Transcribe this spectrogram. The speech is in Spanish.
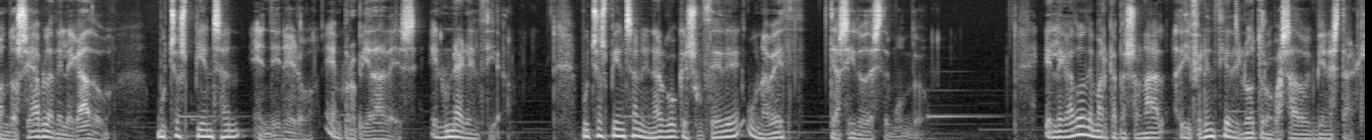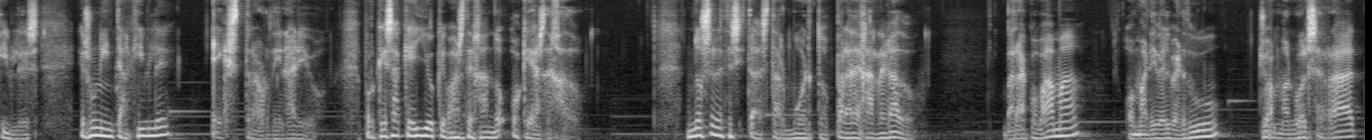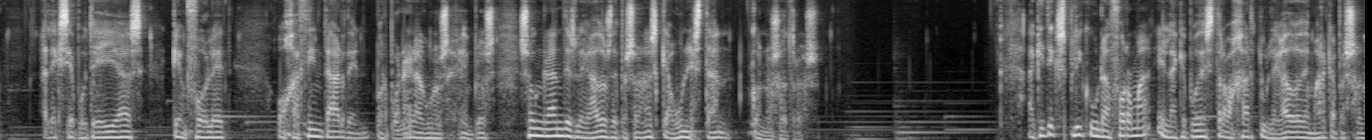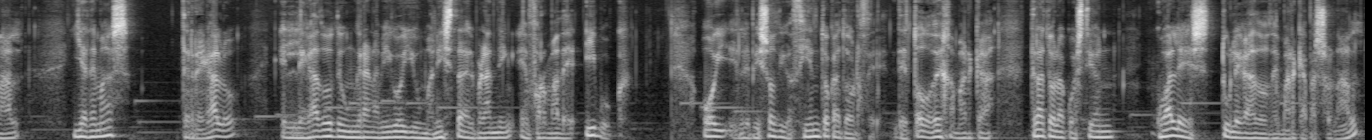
Cuando se habla de legado, muchos piensan en dinero, en propiedades, en una herencia. Muchos piensan en algo que sucede una vez te has ido de este mundo. El legado de marca personal, a diferencia del otro basado en bienes tangibles, es un intangible extraordinario, porque es aquello que vas dejando o que has dejado. No se necesita estar muerto para dejar legado. Barack Obama, o Maribel Verdú, Joan Manuel Serrat, Alexia Putellas, Ken Follett o Jacinta Arden, por poner algunos ejemplos, son grandes legados de personas que aún están con nosotros. Aquí te explico una forma en la que puedes trabajar tu legado de marca personal y además te regalo el legado de un gran amigo y humanista del branding en forma de ebook. Hoy, en el episodio 114 de Todo deja marca, trato la cuestión ¿cuál es tu legado de marca personal?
